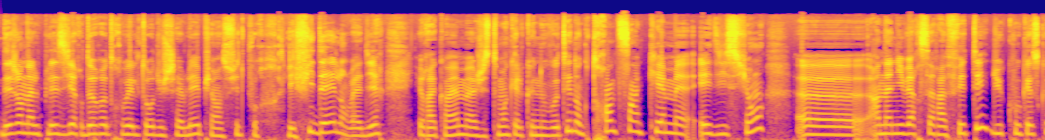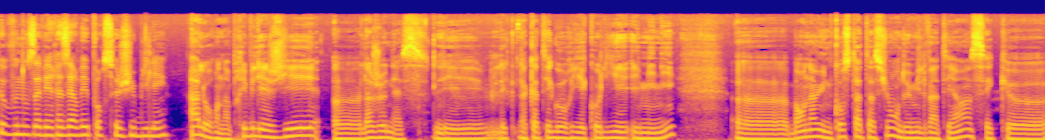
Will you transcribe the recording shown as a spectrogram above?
Déjà on a le plaisir de retrouver le Tour du Chablais et puis ensuite pour les fidèles on va dire il y aura quand même justement quelques nouveautés. Donc 35e édition, euh, un anniversaire à fêter du coup qu'est-ce que vous nous avez réservé pour ce jubilé? Alors, on a privilégié euh, la jeunesse, les, la catégorie écolier et mini. Euh, bah, on a eu une constatation en 2021, c'est que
